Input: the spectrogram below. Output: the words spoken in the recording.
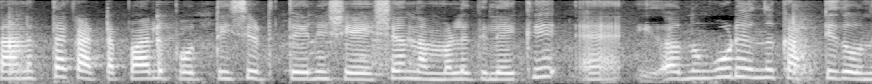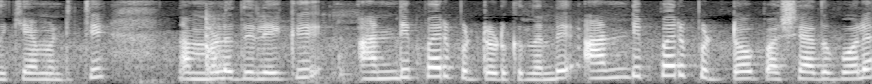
തണുത്ത കട്ടപ്പാൽ പൊട്ടിച്ചെടുത്തതിന് ശേഷം നമ്മളിതിലേക്ക് ഒന്നും കൂടി ഒന്ന് കട്ടി തോന്നിക്കാൻ വേണ്ടിയിട്ട് നമ്മളിതിലേക്ക് അണ്ടിപ്പരിപ്പ് ഇട്ട് കൊടുക്കുന്നുണ്ട്. അണ്ടിപ്പരിപ്പ് ഇട്ടോ പക്ഷേ അതുപോലെ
